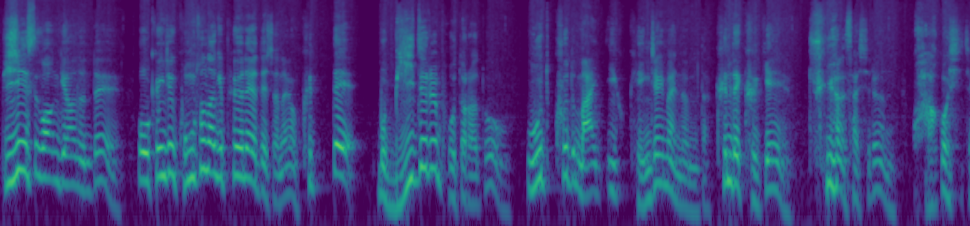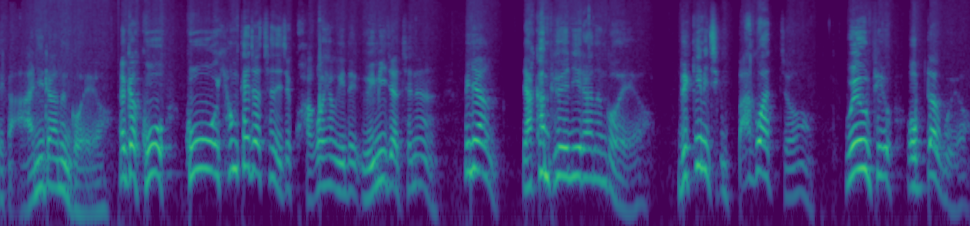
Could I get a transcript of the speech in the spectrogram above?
비즈니스 관계 하는데 어, 굉장히 공손하게 표현해야 되잖아요. 그때 뭐 미드를 보더라도 would, could, might 이거 굉장히 많이 나옵니다. 근데 그게 중요한 사실은 과거 시제가 아니라는 거예요. 그러니까 그, 그 형태 자체는 이제 과거형인데 의미 자체는 그냥 약한 표현이라는 거예요. 느낌이 지금 빡 왔죠. 외울 필요 없다고요.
